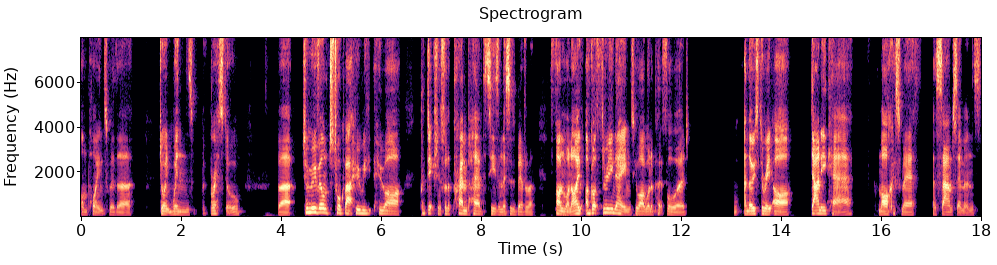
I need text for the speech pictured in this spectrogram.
on points with uh joint wins with Bristol. But should we move on to talk about who we who are predictions for the Prem Player of the season? This is a bit of a fun one. I I've got three names who I want to put forward, and those three are Danny Care, Marcus Smith, and Sam Simmonds.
